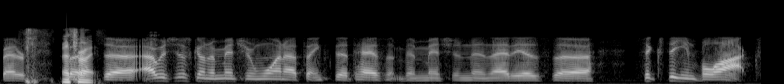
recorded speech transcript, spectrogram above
better. That's but, right. Uh, I was just going to mention one I think that hasn't been mentioned, and that is uh, 16 Blocks.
